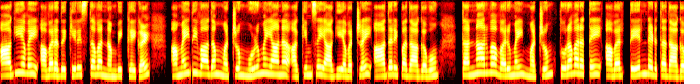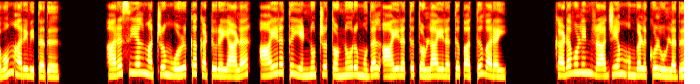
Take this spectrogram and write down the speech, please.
ஆகியவை அவரது கிறிஸ்தவ நம்பிக்கைகள் அமைதிவாதம் மற்றும் முழுமையான அகிம்சை ஆகியவற்றை ஆதரிப்பதாகவும் தன்னார்வ வறுமை மற்றும் துறவரத்தை அவர் தேர்ந்தெடுத்ததாகவும் அறிவித்தது. அரசியல் மற்றும் ஒழுக்க கட்டுரையாளர் ஆயிரத்து எண்ணூற்று தொண்ணூறு முதல் ஆயிரத்து தொள்ளாயிரத்து பத்து வரை. கடவுளின் ராஜ்யம் உங்களுக்குள் உள்ளது.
